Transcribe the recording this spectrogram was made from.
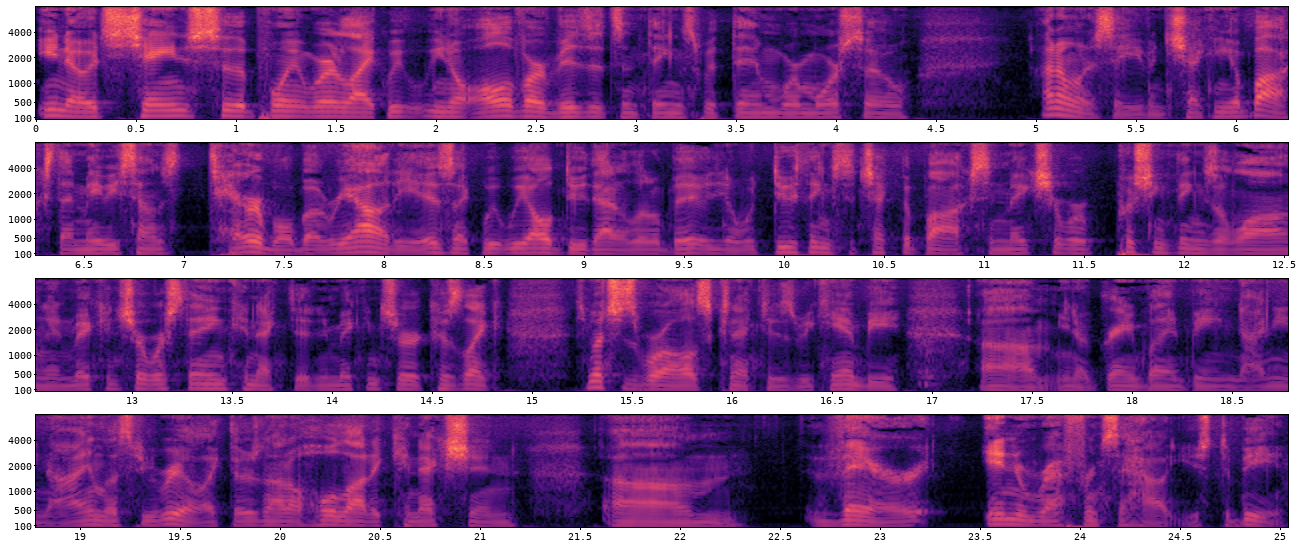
you know, it's changed to the point where like we, you know, all of our visits and things with them were more so I don't want to say even checking a box. That maybe sounds terrible, but reality is like we, we all do that a little bit. You know, we do things to check the box and make sure we're pushing things along and making sure we're staying connected and making sure because like as much as we're all as connected as we can be, um, you know, Granny Bland being 99, let's be real, like there's not a whole lot of connection um, there in reference to how it used to be.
